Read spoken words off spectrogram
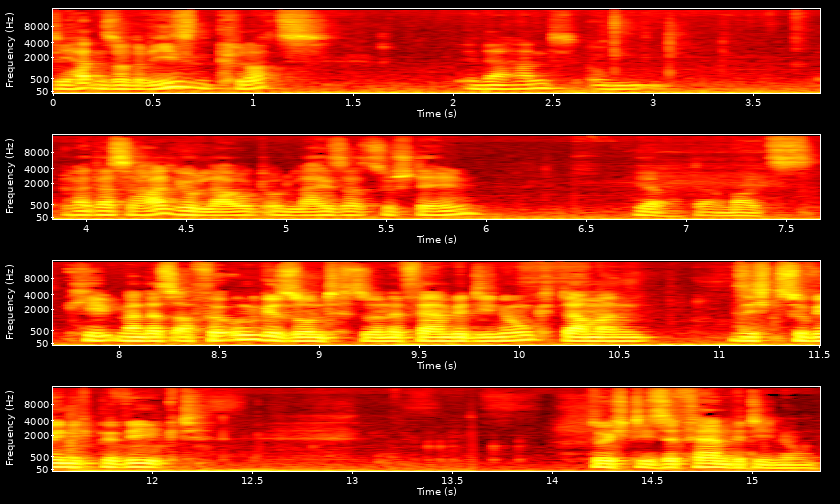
Die hatten so einen riesen Klotz in der Hand, um das Radio laut und leiser zu stellen. Ja, damals hielt man das auch für ungesund, so eine Fernbedienung, da man sich zu wenig bewegt. Durch diese Fernbedienung.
